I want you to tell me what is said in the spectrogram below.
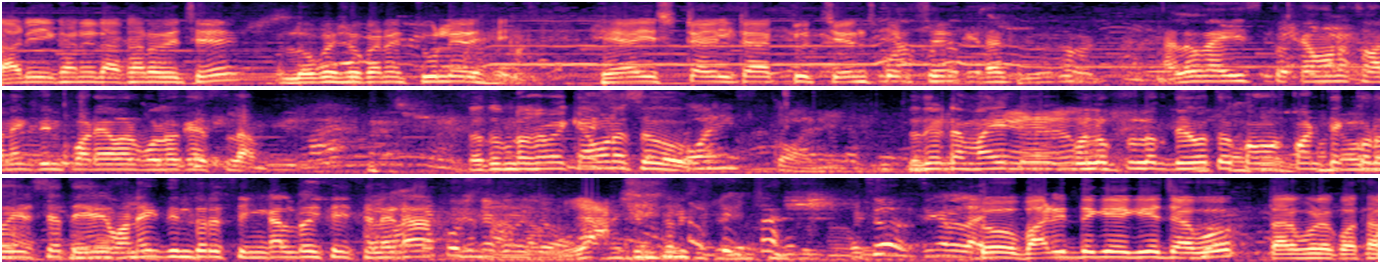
গাড়ি এখানে রাখা রয়েছে। লোকেশ ওখানে চুলের হেয়ার স্টাইলটা একটু চেঞ্জ করছে। হ্যালো গাইস তো কেমন আছো? অনেকদিন পরে আবার ব্লগে আসলাম। তো তোমরা সবাই কেমন আছো? যদি একটা মাইক ব্লগ টুলক দেও তো কন্ট্যাক্ট করো এর সাথে। অনেক দিন ধরে সিঙ্গেল রয়েছে এই ছেলেটা। তো বাড়ির দিকে এগিয়ে যাব তারপরে কথা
